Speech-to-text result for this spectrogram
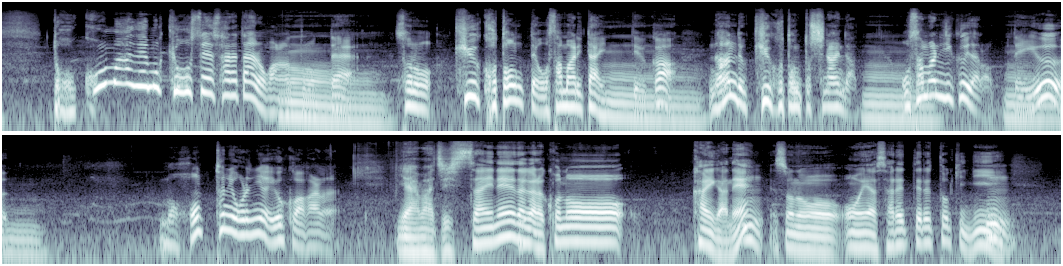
どこまでも強制されたいのかなと思って、うん。その急コトンって収まりたいっていうか、なんで急コトンとしないんだ、うん。収まりにくいだろっていう、んもう本当に俺にはよくわからない。いやまあ実際ねだからこの回がね、そのオンエアされてる時に、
